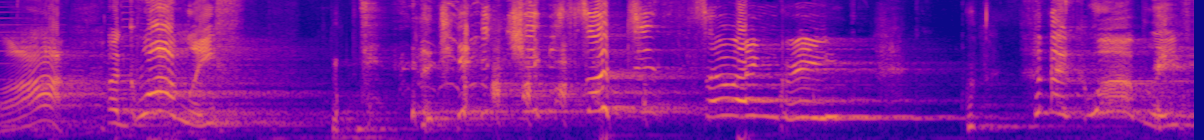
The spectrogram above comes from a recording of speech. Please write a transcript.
ah a guam leaf. She's so, so angry. A guam leaf.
